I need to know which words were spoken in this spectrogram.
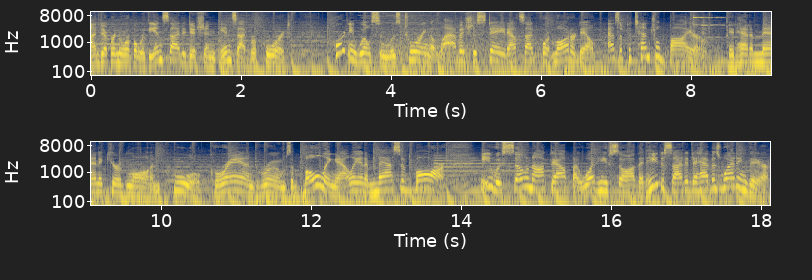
I'm Deborah Norville with the Inside Edition Inside Report. Courtney Wilson was touring a lavish estate outside Fort Lauderdale as a potential buyer. It had a manicured lawn, pool, grand rooms, a bowling alley, and a massive bar. He was so knocked out by what he saw that he decided to have his wedding there.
